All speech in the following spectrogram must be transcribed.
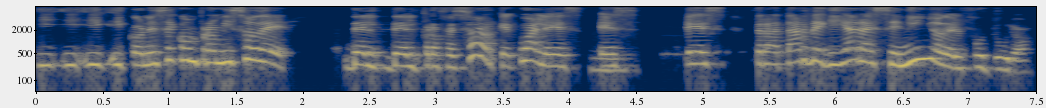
y, y con ese compromiso de, del, del, profesor, que cuál es? Mm. es? Es tratar de guiar a ese niño del futuro,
